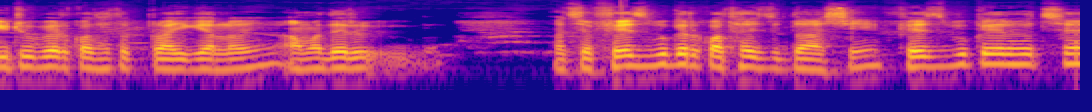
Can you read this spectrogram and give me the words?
ইউটিউবের কথা তো প্রায় গেলই। আমাদের হচ্ছে ফেসবুকের কথায় যদি আসি ফেসবুকের হচ্ছে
